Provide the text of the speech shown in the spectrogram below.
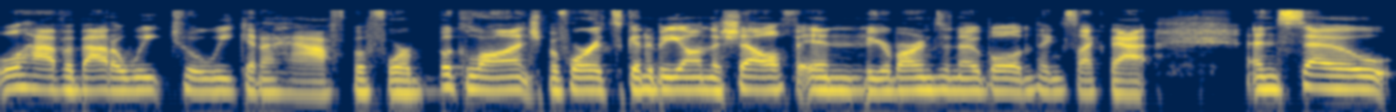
we'll have about a week to a week and a half before book launch, before it's going to be on the shelf in your Barnes and Noble and things like that. And so,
